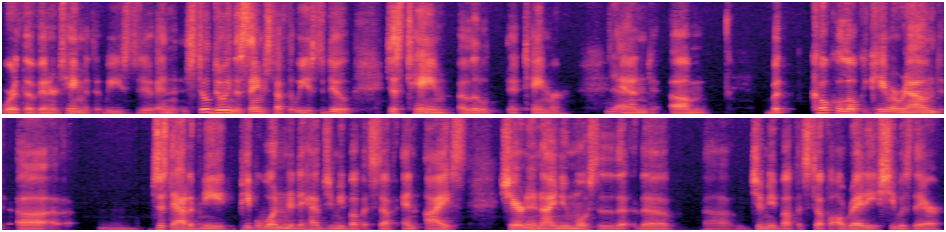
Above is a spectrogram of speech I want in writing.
worth of entertainment that we used to do and still doing the same stuff that we used to do just tame a little uh, tamer yeah. and um but coco loco came around uh just out of need people wanted to have jimmy buffett stuff and i sharon and i knew most of the the uh, jimmy buffett stuff already she was there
